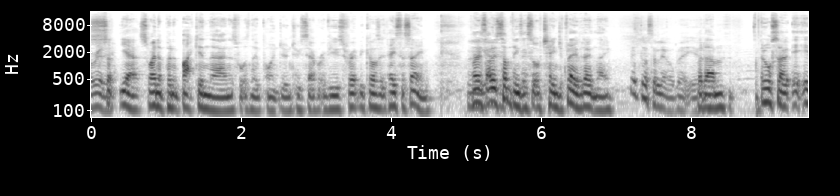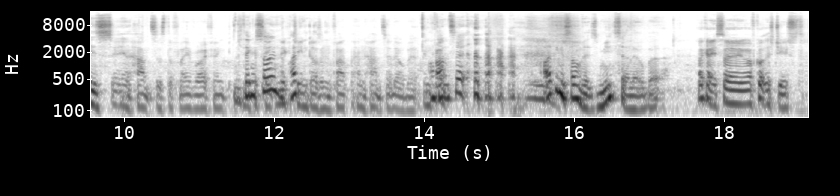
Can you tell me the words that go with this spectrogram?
really? So, yeah, so I ended up putting it back in there, and there was no point doing two separate reviews for it because it tastes the same. You go. some things they sort of change the flavour, don't they? It does a little bit, yeah. But um, and also it is. it enhances the flavour, I think. You think so? Nicotine, nicotine I- does enfa- enhance it a little bit. Enhance it? I think some of it's mutes it a little bit. okay, so I've got this juiced.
